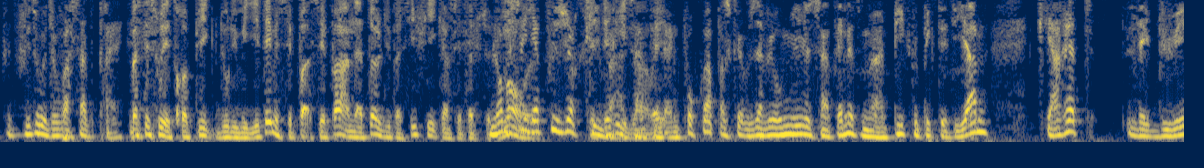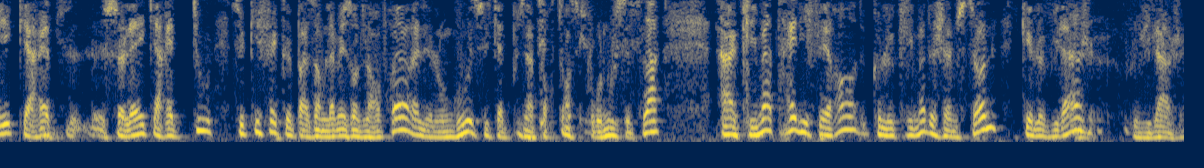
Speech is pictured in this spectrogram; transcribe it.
plutôt que de voir ça de près. Bah, c'est sous les tropiques, d'où l'humidité, mais c'est pas, c'est pas un atoll du Pacifique, hein, c'est absolument. Non, mais il y a plusieurs climats à Sainte-Hélène. Pourquoi? Parce que vous avez au milieu de Sainte-Hélène un pic, le pic de Diane, qui arrête les buées, qui arrêtent le, soleil, qui arrêtent tout. Ce qui fait que, par exemple, la maison de l'empereur, elle est Longwood, c'est ce qui est le plus important, c'est pour nous, c'est ça, a un climat très différent que le climat de Jamestown, qui est le village, le village,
